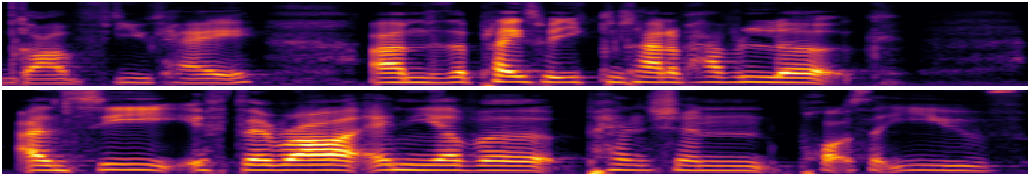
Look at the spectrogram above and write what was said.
Gov UK. Um, there's a place where you can kind of have a look and see if there are any other pension pots that you've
